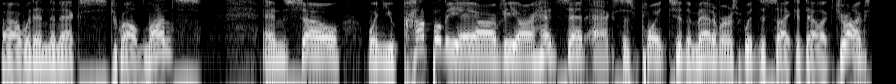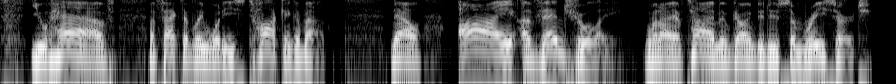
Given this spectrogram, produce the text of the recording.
uh, within the next 12 months. And so when you couple the AR VR headset access point to the metaverse with the psychedelic drugs, you have effectively what he's talking about. Now, I eventually, when I have time, am going to do some research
